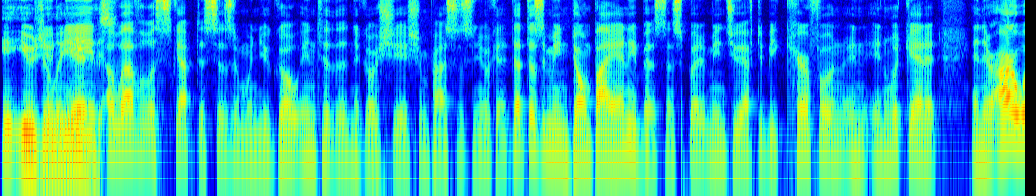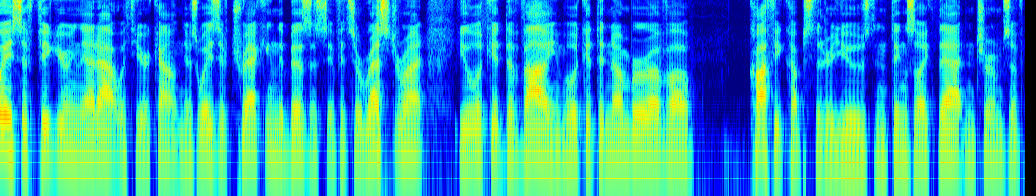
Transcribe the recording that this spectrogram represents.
it usually is. you need is. a level of skepticism when you go into the negotiation process and you look at it. That doesn't mean don't buy any business, but it means you have to be careful and, and, and look at it. And there are ways of figuring that out with your accountant. There's ways of tracking the business. If it's a restaurant, you look at the volume, look at the number of uh, coffee cups that are used and things like that in terms of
